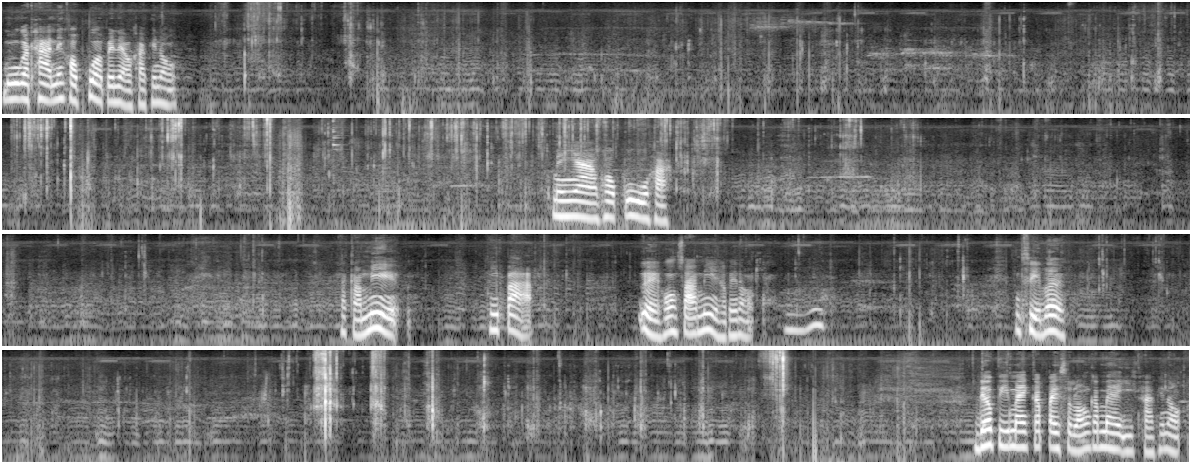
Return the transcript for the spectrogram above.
หมูกระทะนครอบครัวไปแล้วค่ะพี่น้องแม่ยาพ่อปู่ค่ะ แล้วก็มี มีปากเอื่อยของสามีค่ะพี่น้องอื้อหือสีเลยเดี๋ยวปีใหม่กลับไปสลองกับแม่อีกค่ะพี่น้อง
